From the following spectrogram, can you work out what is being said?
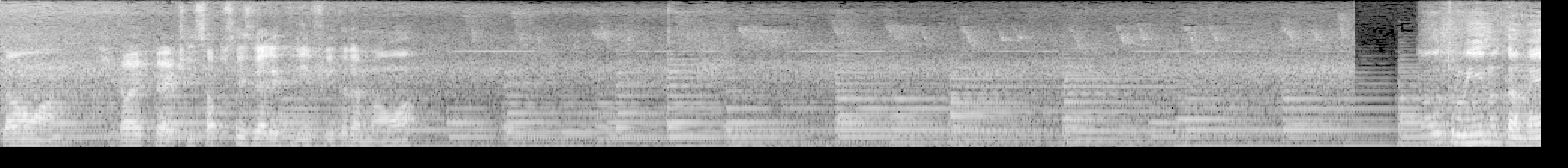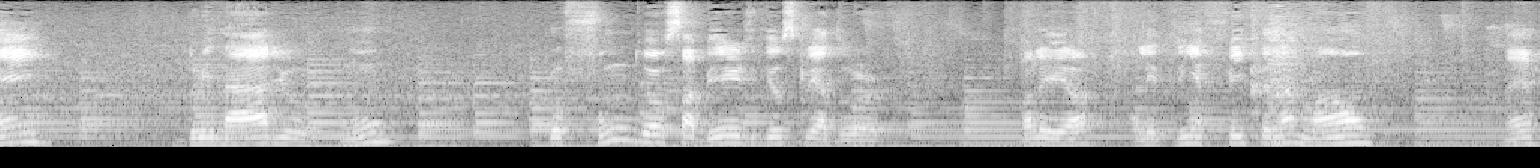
Dá uma. Fica mais pertinho, só pra vocês verem a letrinha feita na mão, ó. Outro hino também, do Inário 1. Profundo é o saber de Deus Criador. Olha aí, ó. A letrinha feita na mão, né?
